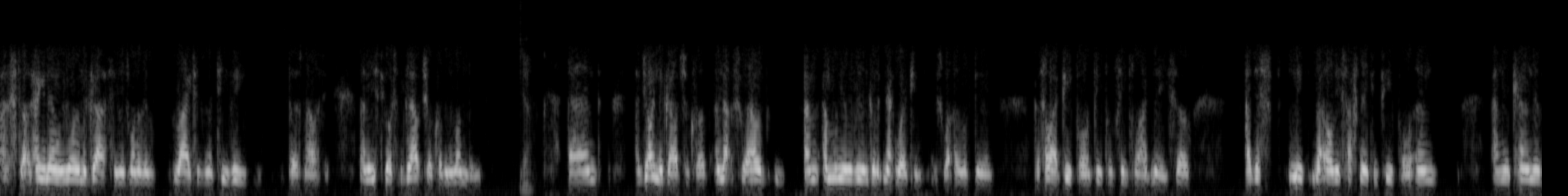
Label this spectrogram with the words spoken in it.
I started hanging out with Rory McGrath, who was one of the writers and a TV personality, and I used to go to the Groucho Club in London. Yeah. And I joined the Groucho Club, and that's where I would, I'm, I'm really, really good at networking. It's what I love doing. Because I like people, and people seem to like me. So I just meet, met all these fascinating people, and and it kind of,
